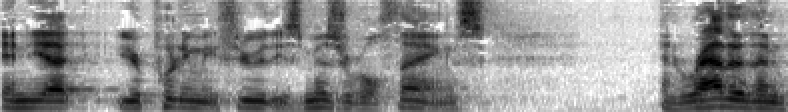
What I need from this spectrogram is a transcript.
and yet you're putting me through these miserable things. And rather than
